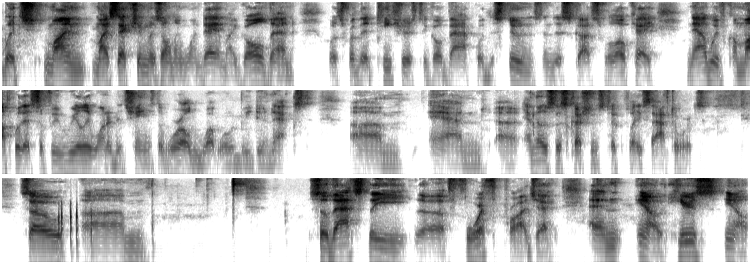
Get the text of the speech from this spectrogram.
which mine my section was only one day my goal then was for the teachers to go back with the students and discuss well okay now we've come up with this. If we really wanted to change the world what would we do next? Um, and uh, and those discussions took place afterwards. So um, so that's the, the fourth project, and you know here's you know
